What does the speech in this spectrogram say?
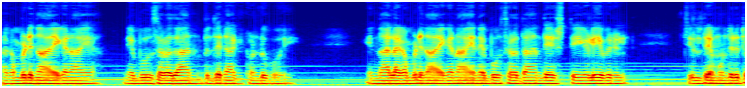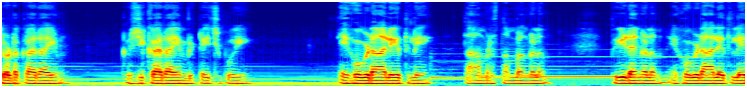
അകമ്പടി നായകനായ നെബു സറദാൻ ബുദ്ധനാക്കി കൊണ്ടുപോയി. എന്നാൽ അകമ്പടി നായകനായ നെബു സറദാൻ ദേശത്തെ എളിയവരിൽ ചിലരെ മുന്തിരിത്തോട്ടക്കാരായും കൃഷിക്കാരായും വിട്ടയച്ചു പോയി. യഹോബിയുടെ ആലയത്തിലെ താമ്രസ്തംഭങ്ങളും പീഠങ്ങളും യഹോബിയുടെ ആലയത്തിലെ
